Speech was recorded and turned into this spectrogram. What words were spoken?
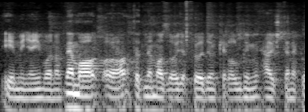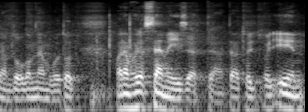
élményeim vannak. Nem, a, a, tehát nem az, hogy a földön kell aludni, hál' Istennek olyan dolgom nem volt ott, hanem hogy a személyzettel. Tehát, hogy, hogy én,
